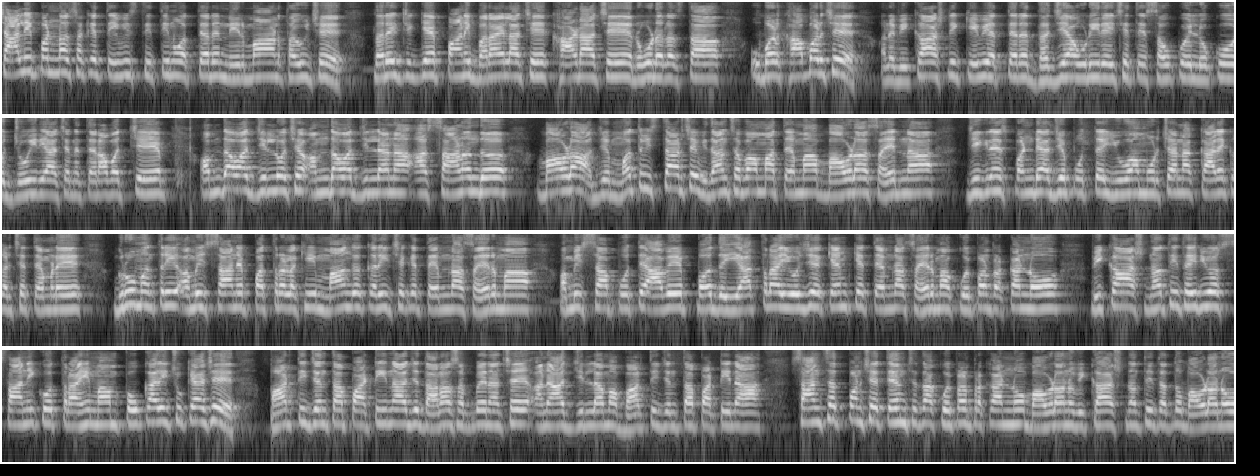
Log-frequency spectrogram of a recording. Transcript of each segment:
ચાલી પણ ન શકે તેવી સ્થિતિનું અત્યારે નિર્માણ થયું છે. દરેક જગ્યાએ પાણી ભરાયેલા છે, ખાડા છે, રોડ, રસ્તા ઉબડ ખાબડ છે. અને વિકાસની કેવી અત્યારે ધજિયા ઉડી રહી છે તે સૌ કોઈ લોકો જોઈ રહ્યા છે અને તેના વચ્ચે અમદાવાદ જિલ્લો છે. અમદાવાદ જિલ્લાના આ સાણંદ બાવળા જે મત વિસ્તાર છે વિધાનસભામાં, તેમાં બાવળા શહેરના જિગ્નેશ પંડ્યા જે પોતે યુવા મોરચાના કાર્યકર છે, તેમણે ગૃહમંત્રી અમિત શાહને પત્ર લખી માંગ કરી છે કે તેમના શહેરમાં અમિત શાહ પોતે આવે, પદ યાત્રા યોજે, કેમ કે તેમના શહેરમાં કોઈપણ પ્રકારનો વિકાસ નથી થઈ રહ્યો. સ્થાનિકો ત્રાહીમામ પોકારી ચૂક્યા છે. ભારતીય જનતા પાર્ટીના જે ધારાસભ્યના છે અને આ જિલ્લામાં ભારતીય જનતા પાર્ટીના સાંસદ પણ છે, તેમ છતાં કોઈપણ પ્રકારનો બાવળાનો વિકાસ નથી થતો. બાવળાનો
